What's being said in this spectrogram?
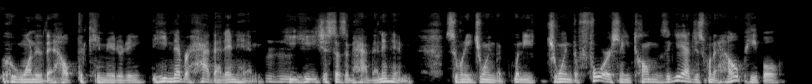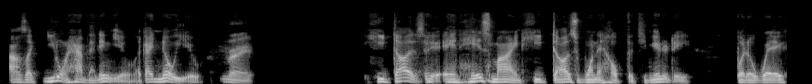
who wanted to help the community. He never had that in him. Mhm. He he just doesn't have that in him. So when he joined the when he joined the force and he told me he's like, yeah, I just want to help people. I was like, you don't have that in you. Like I know you. right? He does in his mind. He does want to help the community, but a way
